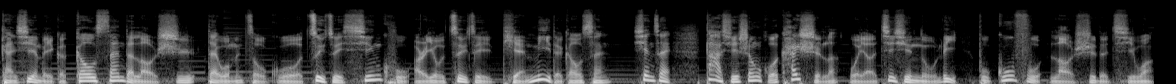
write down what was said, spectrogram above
感谢每个高三的老师，带我们走过最最辛苦而又最最甜蜜的高三。现在大学生活开始了，我要继续努力，不辜负老师的期望。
